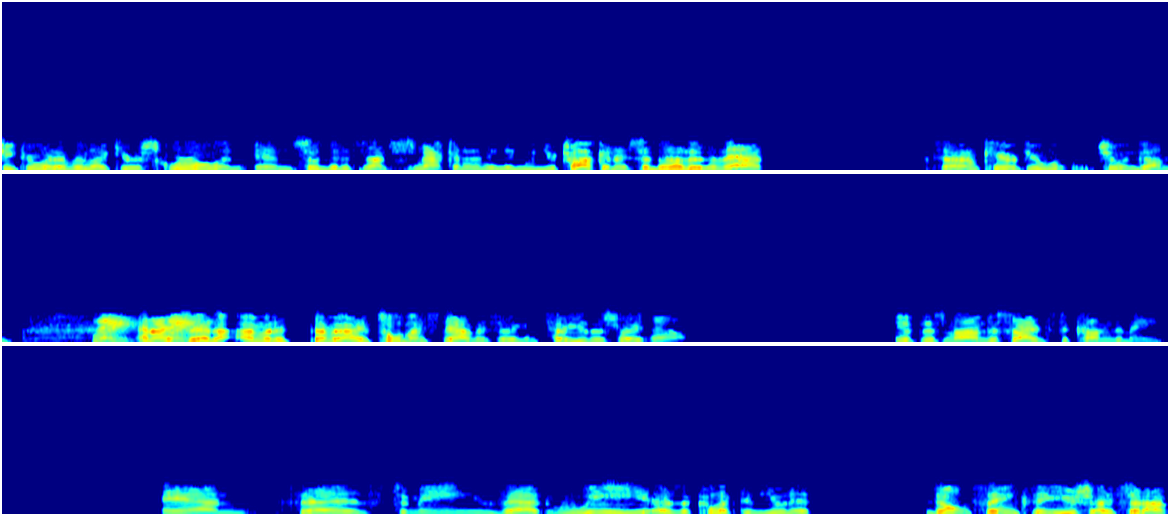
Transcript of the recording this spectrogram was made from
cheek or whatever, like you're a squirrel and, and so that it's not smacking on anything when you're talking. I said, but other than that, I said, I don't care if you're chewing gum. Right. And I right. said, I'm going to, I told my staff, I said, I can tell you this right now. If this mom decides to come to me and says to me that we as a collective unit don't think that you should, I said, I'm,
